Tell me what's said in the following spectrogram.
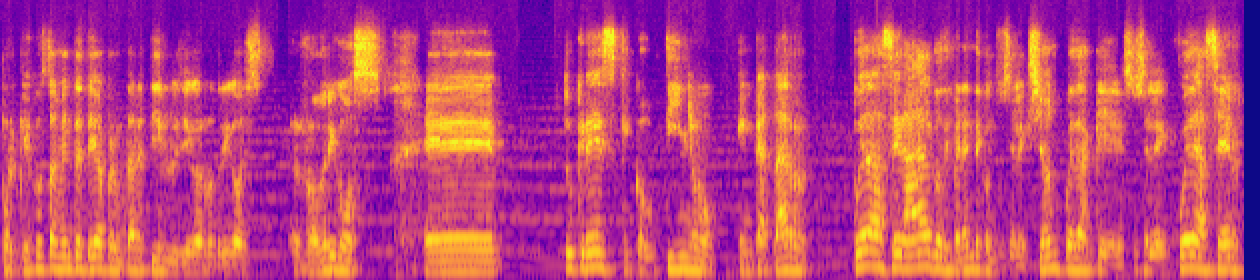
porque justamente te iba a preguntar a ti, Luis Diego Rodríguez. Rodríguez, eh, ¿tú crees que Coutinho en Qatar pueda hacer algo diferente con su selección? Pueda, que su sele puede hacer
